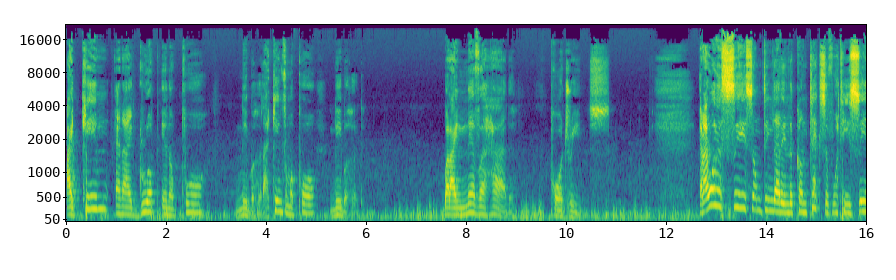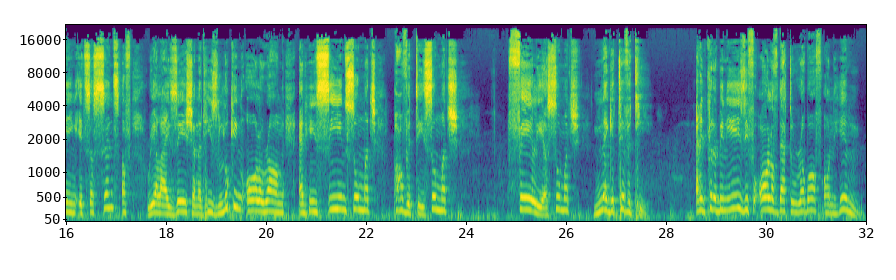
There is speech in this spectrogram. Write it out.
I came and I grew up in a poor neighborhood. I came from a poor neighborhood. But I never had poor dreams. And I want to say something that, in the context of what he's saying, it's a sense of realization that he's looking all around and he's seeing so much poverty, so much failure, so much negativity. And it could have been easy for all of that to rub off on him.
